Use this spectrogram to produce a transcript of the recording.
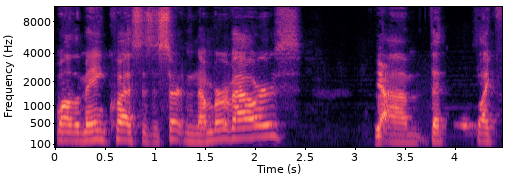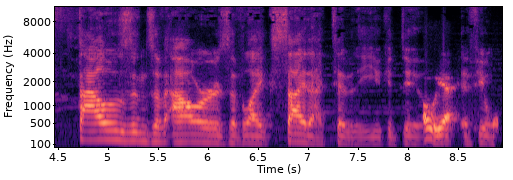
while the main quest is a certain number of hours, Yeah. um, that like thousands of hours of like side activity you could do. Oh yeah, if you want.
